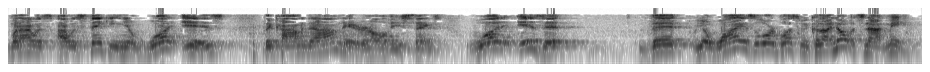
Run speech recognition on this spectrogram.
when I was I was thinking, you know, what is the common denominator in all these things? What is it that you know? Why is the Lord blessing me? Because I know it's not me.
